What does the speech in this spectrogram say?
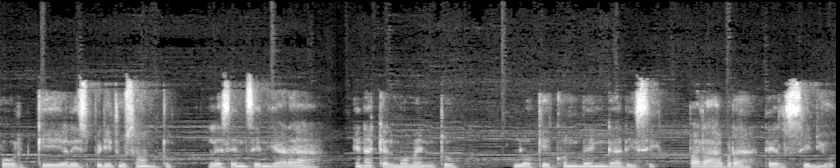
porque el Espíritu Santo les enseñará en aquel momento lo que convenga decir. Palabra del Señor.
